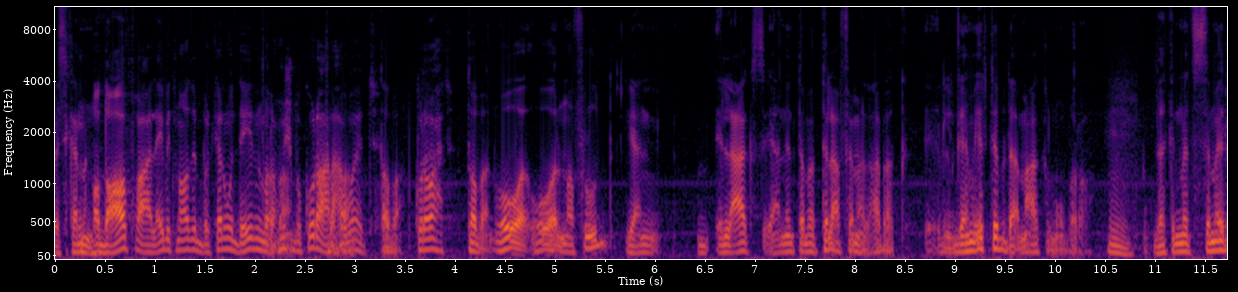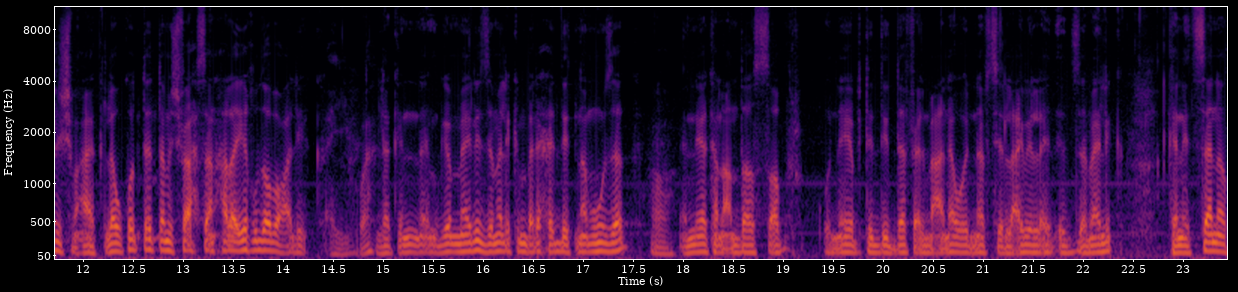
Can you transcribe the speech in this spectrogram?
بس كان مم. أضعافه على لعيبة نهضه بركان والدليل ما. راحوش بكوره على. عواد. طبعا. كوره واحدة. طبعا. وهو هو المفروض يعني العكس يعني أنت ما بتلعب في ملعبك الجماهير تبدأ معاك المباراة. لكن ما تستمرش معاك. لو كنت أنت مش في أحسن حالة يغضبوا عليك. أيوه. لكن جماهير الزمالك امبارح ادت نموذج آه. إن هي كان عندها الصبر. وإن هي بتدي الدافع المعنوي لنفس للاعبي الزمالك. كانت سند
